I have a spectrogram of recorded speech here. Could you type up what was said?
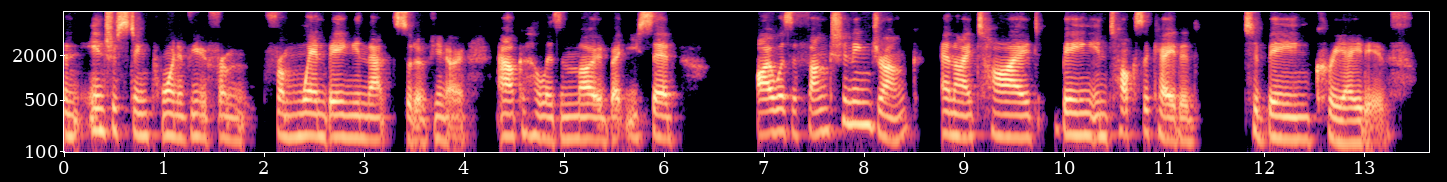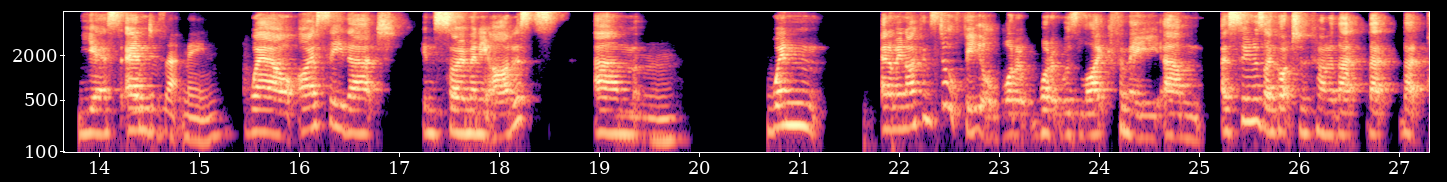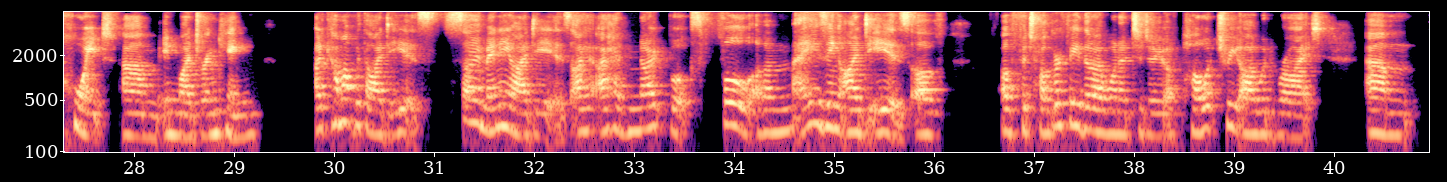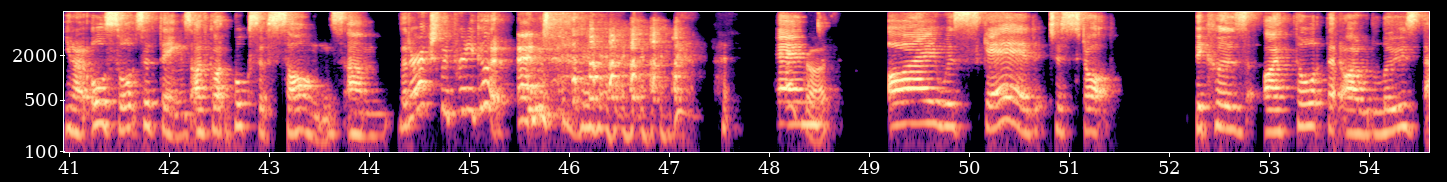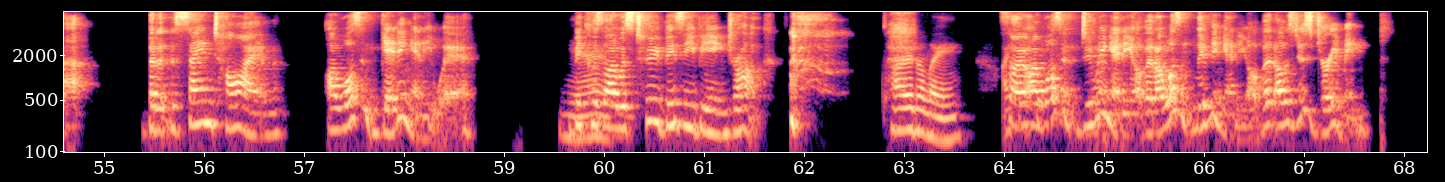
an interesting point of view from from when being in that sort of you know alcoholism mode. But you said, "I was a functioning drunk, and I tied being intoxicated to being creative." Yes, and what does that mean? Wow, I see that in so many artists. Um, mm. When and I mean, I can still feel what it what it was like for me. Um, as soon as I got to kind of that that that point um, in my drinking, I'd come up with ideas, so many ideas. I, I, had notebooks full of amazing ideas of of photography that I wanted to do, of poetry I would write, um, you know, all sorts of things. I've got books of songs um, that are actually pretty good, and and I was scared to stop because I thought that I would lose that. But at the same time, I wasn't getting anywhere yeah. because I was too busy being drunk. totally. So I, I wasn't doing any of it. I wasn't living any of it. I was just dreaming.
